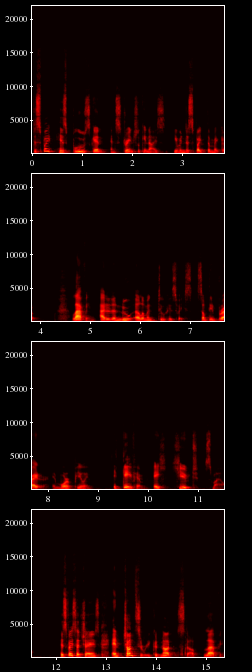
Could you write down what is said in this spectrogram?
despite his blue skin and strange looking eyes, even despite the makeup. Laughing added a new element to his face, something brighter and more appealing. It gave him a huge smile. His face had changed, and Chancery could not stop laughing.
